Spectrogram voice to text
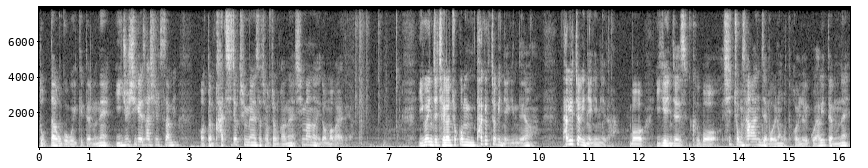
높다고 보고 있기 때문에 이 주식의 사실상 어떤 가치적 측면에서 적정가는 10만 원이 넘어가야 돼요. 이거 이제 제가 조금 파격적인 얘기인데요. 파격적인 얘기입니다. 뭐 이게 이제 그 뭐 시총 상한제 뭐 이런 것도 걸려 있고 하기 때문에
